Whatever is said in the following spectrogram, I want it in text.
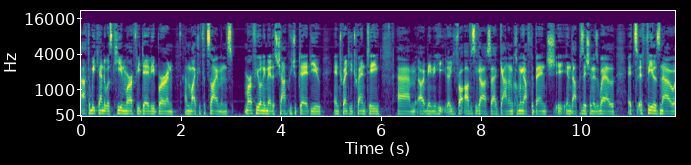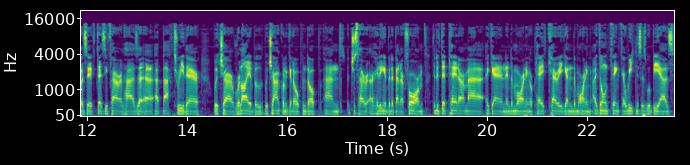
At the weekend, it was Cian Murphy, Davy Byrne, and Michael Fitzsimons. Murphy only made his championship debut in 2020. Um, I mean, he, you've obviously got uh, Gannon coming off the bench in that position as well. It's, it feels now as if Dessie Farrell has a, a, back three there which are reliable, which aren't going to get opened up and just are, are, hitting a bit of better form. That if they played Armagh again in the morning or played Kerry again in the morning, I don't think their weaknesses would be as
